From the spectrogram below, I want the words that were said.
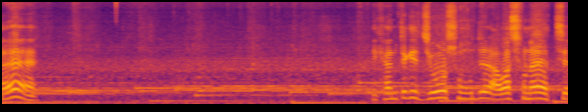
হ্যাঁ। এখান থেকে জোর সমুদ্রের আওয়াজ শোনা যাচ্ছে।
